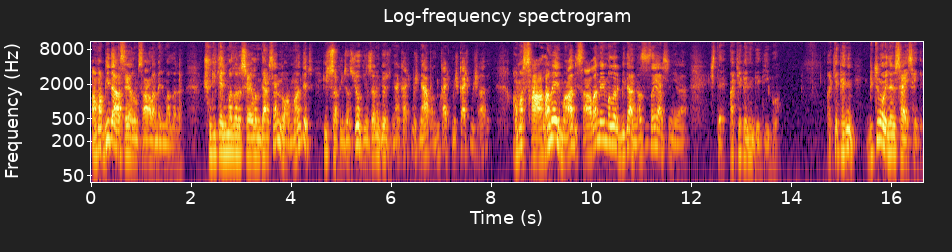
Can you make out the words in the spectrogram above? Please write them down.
Ama bir daha sayalım sağlam elmaları. Çürük elmaları sayalım dersen normaldir. Hiç sakıncası yok. İnsanın gözünden kaçmış. Ne yapalım? Kaçmış kaçmış abi. Ama sağlam elma abi. Sağlam elmaları bir daha nasıl sayarsın ya? İşte AKP'nin dediği bu. AKP'nin bütün oyları saysaydık.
